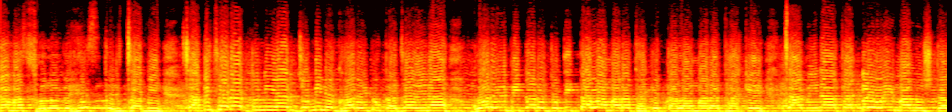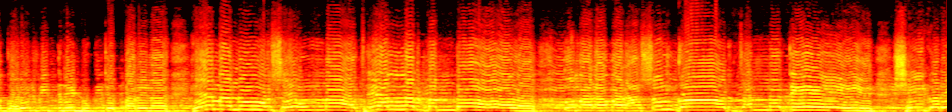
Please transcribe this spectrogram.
নামাজ হলো বেহেশতের চাবি। চাবি ছাড়া দুনিয়ার জমিনে ঘরে ঢোকা যায় না। ঘরের ভিতরে যদি তালা মারা থাকে, তালা মারা থাকে। চাবি না থাকলে ওই মানুষটা ঘরের ভিতরে ঢুকতে পারে না। হে মানুষ, হে উম্মাত আল্লাহর বান্দা তোমার আমার আসল ঘর জান্নাতে। সেই ঘরে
